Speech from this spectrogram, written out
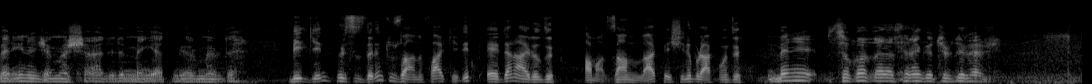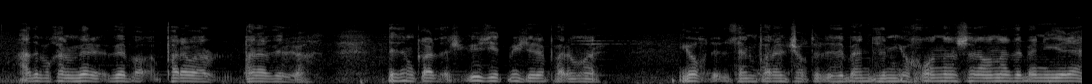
ben ineceğim aşağı dedim ben yatmıyorum evde. Bilgin hırsızların tuzağını fark edip evden ayrıldı. Ama zanlılar peşini bırakmadı. Beni sokak arasına götürdüler. Hadi bakalım ver, ver para var, para veriyor. Dedim kardeş 170 lira param var. Yok dedi senin paran çoktur dedi. Ben dedim yok. Ondan sonra onlar da beni yere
